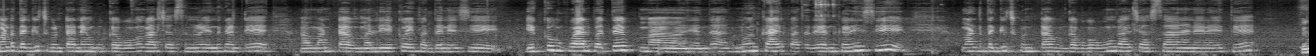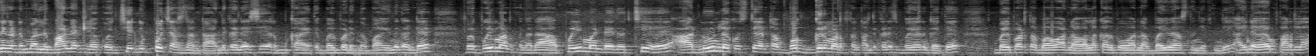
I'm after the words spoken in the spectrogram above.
మంట తగ్గించుకుంటా నేను గబగబన కాల్చేస్తున్నాను ఎందుకంటే ఆ మంట మళ్ళీ ఎక్కువైపోద్ది అనేసి ఎక్కువ కాలిపోతే మా ఎంత నూనె కాలిపోతుంది అందుకనేసి మంట తగ్గించుకుంటా గబగబం కాల్చేస్తాను నేనైతే ఎందుకంటే మళ్ళీ బాండెట్లోకి వచ్చి నిప్పు వచ్చేస్తుందంట. అందుకనేసి రబ్బక అయితే భయపడింది అబ్బా ఎందుకంటే ఇప్పుడు పొయ్యి మండుతుంది కదా ఆ పొయ్యి మండేది వచ్చి ఆ నూనెలోకి వస్తే అంట బొగ్గుని మండుతుందంట అందుకనేసి భయానికి అయితే భయపడతా బావా నా వల్ల కాదు బావా నాకు భయం వేస్తుందని చెప్పింది. అయినా ఏం పర్లా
